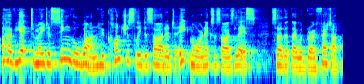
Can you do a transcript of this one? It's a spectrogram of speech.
I have yet to meet a single one who consciously decided to eat more and exercise less so that they would grow fatter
